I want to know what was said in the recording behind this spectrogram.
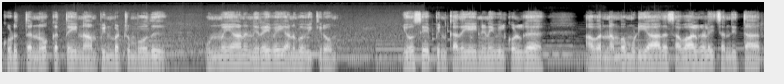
கொடுத்த நோக்கத்தை நாம் பின்பற்றும்போது உண்மையான நிறைவை அனுபவிக்கிறோம். யோசேப்பின் கதையை நினைவில் கொள்க. அவர் நம்ப முடியாத சவால்களை சந்தித்தார்.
